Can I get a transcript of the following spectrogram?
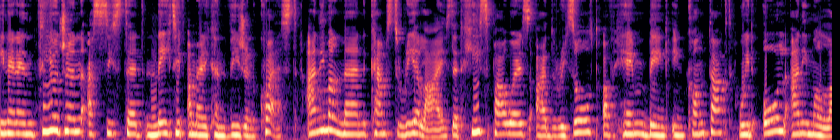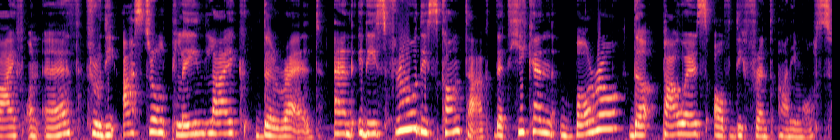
In an entheogen assisted Native American vision quest, Animal Man comes to realize that his powers are the result of him being in contact with all animal life on Earth through the astral plane like the Red. And it is through this contact that he can borrow the powers of different animals.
